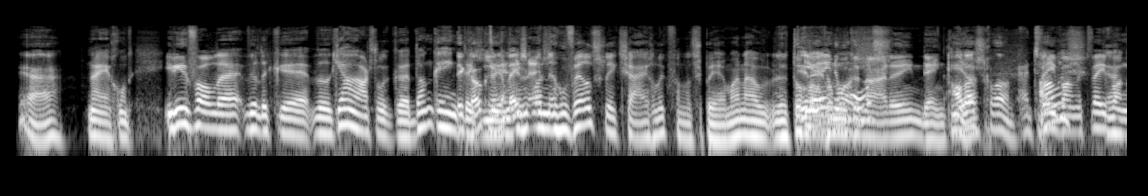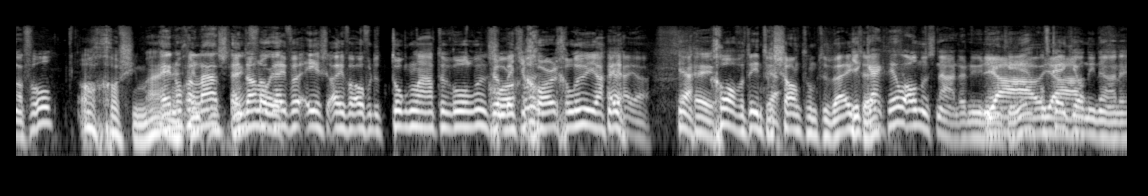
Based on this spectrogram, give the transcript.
Ja, Nou ja, goed. In ieder geval eh, wil, ik, eh, wil ik jou hartelijk eh, danken, Henk, Ik dat ook, je hier. En, aanwezig en, hoeveel slikt ze eigenlijk van het sperma? Nou, toch moeten erin denken. alles ja. gewoon. Ja, twee alles? wangen, twee Ja. wangen vol. Oh, gossie mij. Hey, nog een laatste, En dan ook je- even, eerst even over de tong laten rollen. Zo'n Gorgelen? beetje gorgelen. Ja, ja, ja. Ja. Hey. Goh, wat interessant om te weten. Je kijkt heel anders naar haar nu, denk Ja, ik. Of ja. keek je al niet naar haar?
